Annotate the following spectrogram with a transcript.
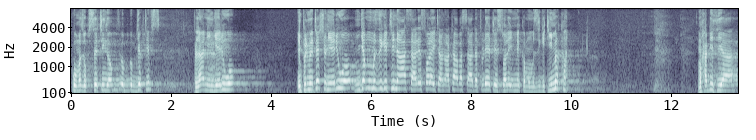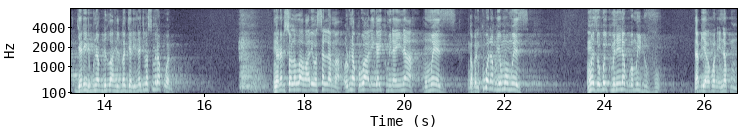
Kuomaze okusettinga objectives planning eriwo implementation eriwo nja mu muzigiti naasala eswala itaano ate abasaada tuleeta eswala imeka mu muzigiti imeka mu hadithi ya jarir bni abdillahi albajali nagibasomeraku wano nga nabi salllahalihi wasallama olunaku lwalinga 14 mu mwezi. Nga bali kubona buli omu omwezi omwezi ogwa 14 guba mwiduvu. Nabbi yabakubona innakum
